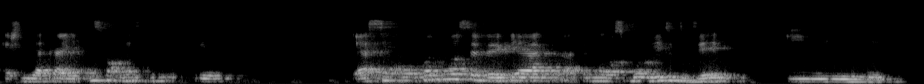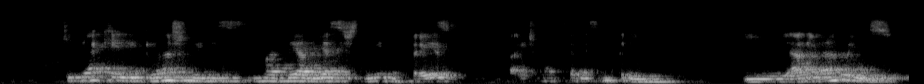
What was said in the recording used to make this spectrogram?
questão de atrair, principalmente o frio é assim, quando você vê que é aquele negócio bonito de ver e que tem aquele gancho de se manter ali assistindo, preso, faz uma diferença incrível. E alinhando isso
